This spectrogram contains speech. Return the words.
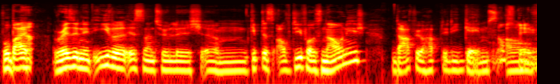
wobei ja. Resident Evil ist natürlich, ähm, gibt es auf GeForce Now nicht. Dafür habt ihr die Games auf, auf Stadia.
